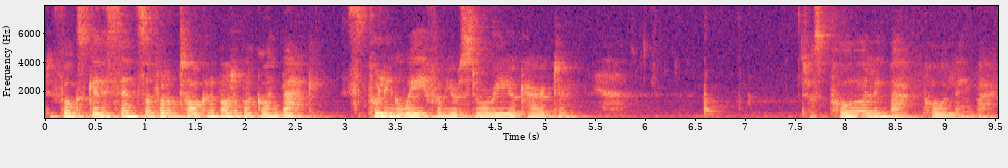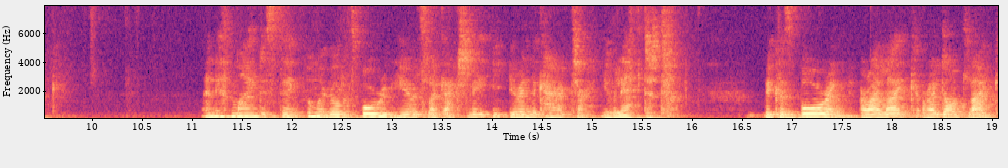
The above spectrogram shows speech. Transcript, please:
Do folks get a sense of what I'm talking about, about going back? It's pulling away from your story, your character. Just pulling back, pulling back. And if mind is saying, oh my god, it's boring here, it's like actually you're in the character, you've left it. Because boring, or I like, or I don't like,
